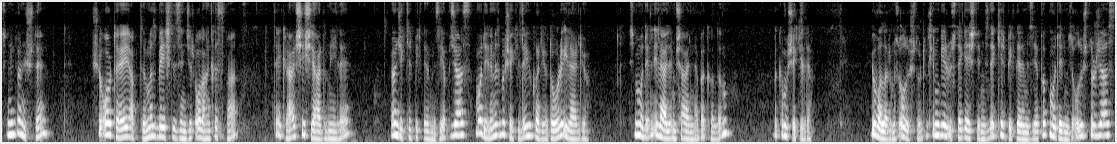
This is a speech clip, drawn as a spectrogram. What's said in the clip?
Şimdi dönüşte şu ortaya yaptığımız beşli zincir olan kısma tekrar şiş yardımı ile önce kirpiklerimizi yapacağız. Modelimiz bu şekilde yukarıya doğru ilerliyor. Şimdi modelin ilerlemiş haline bakalım. Bakın bu şekilde. Yuvalarımızı oluşturduk. Şimdi bir üste geçtiğimizde kirpiklerimizi yapıp modelimizi oluşturacağız.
